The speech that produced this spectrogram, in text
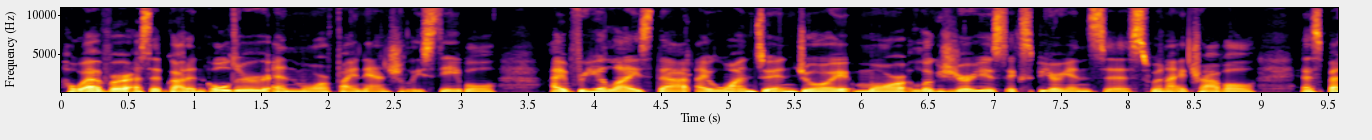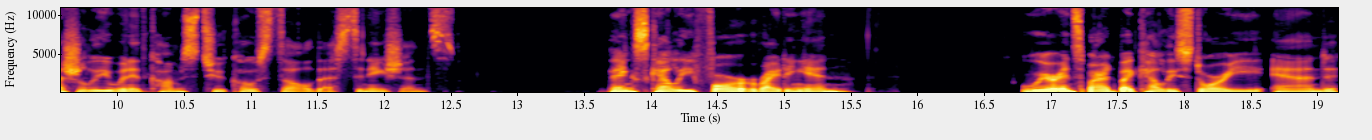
However, as I've gotten older and more financially stable, I've realized that I want to enjoy more luxurious experiences when I travel, especially when it comes to coastal destinations. Thanks, Kelly, for writing in. We're inspired by Kelly's story and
